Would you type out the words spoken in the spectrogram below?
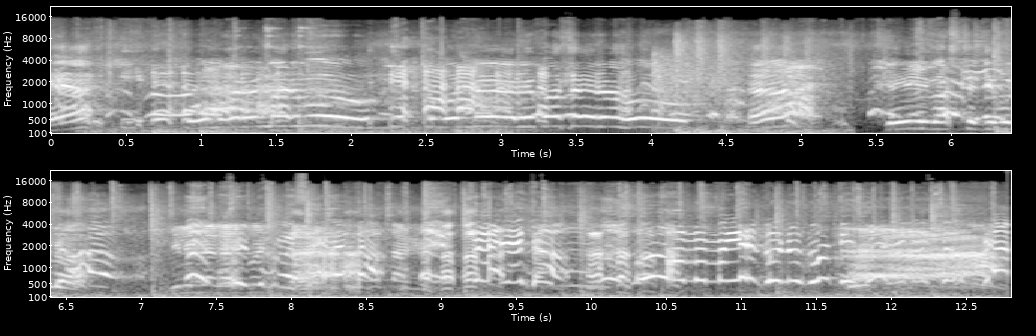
হ্যাঁ? তোমারে মারবো। তোমার মেয়েরে বাঁচাই রাখো। হ্যাঁ? কেই বাঁচতে দেবো না। দিলে জায়গায় ছেড়ে দাও আমার মায়ের কোনো ক্ষতি করে না তোমরা।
